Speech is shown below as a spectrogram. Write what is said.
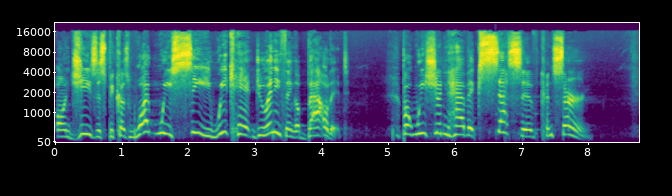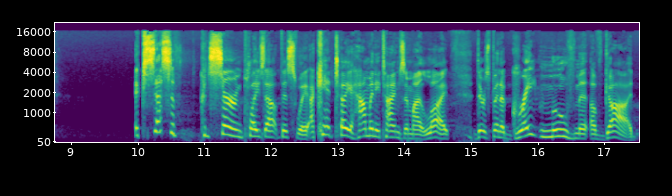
on Jesus because what we see, we can't do anything about it. But we shouldn't have excessive concern. Excessive concern plays out this way. I can't tell you how many times in my life there's been a great movement of God.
